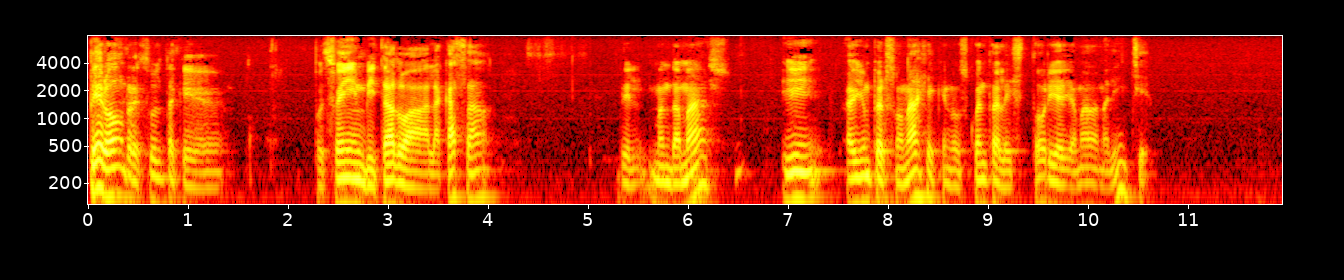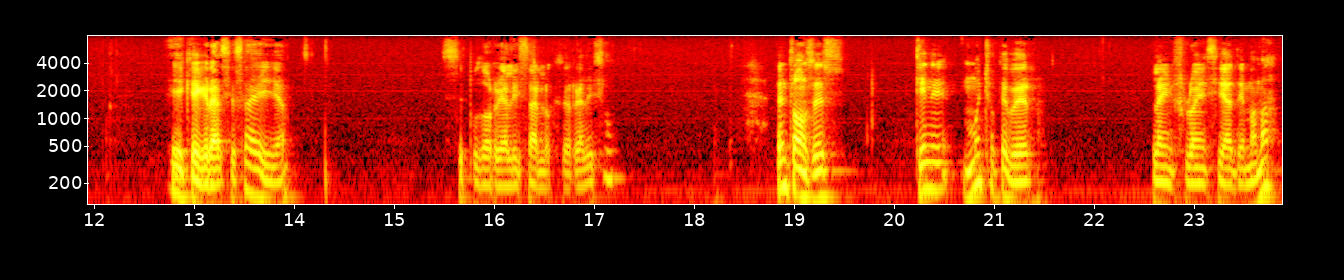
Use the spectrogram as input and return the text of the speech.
Pero resulta que pues fue invitado a la casa del mandamás y hay un personaje que nos cuenta la historia llamada Malinche. Y que gracias a ella se pudo realizar lo que se realizó. Entonces, tiene mucho que ver la influencia de mamá,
